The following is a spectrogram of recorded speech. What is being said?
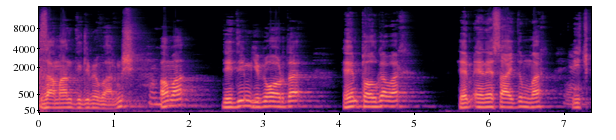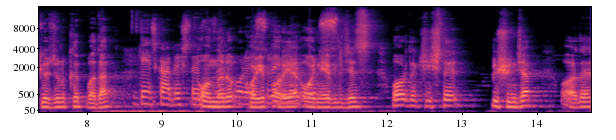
zaman dilimi varmış. Ama dediğim gibi orada hem Tolga var hem Enes Aydın var. Hiç gözünü kırpmadan Genç kardeşlerimizi onları oraya koyup oraya oynayabileceğiz. Oradaki işte düşüncem orada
